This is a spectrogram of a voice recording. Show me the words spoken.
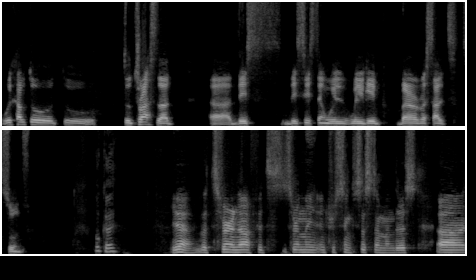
we have to to to trust that this this system will will give better results soon. Okay. Yeah, that's fair enough. It's certainly an interesting system on this. Uh,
